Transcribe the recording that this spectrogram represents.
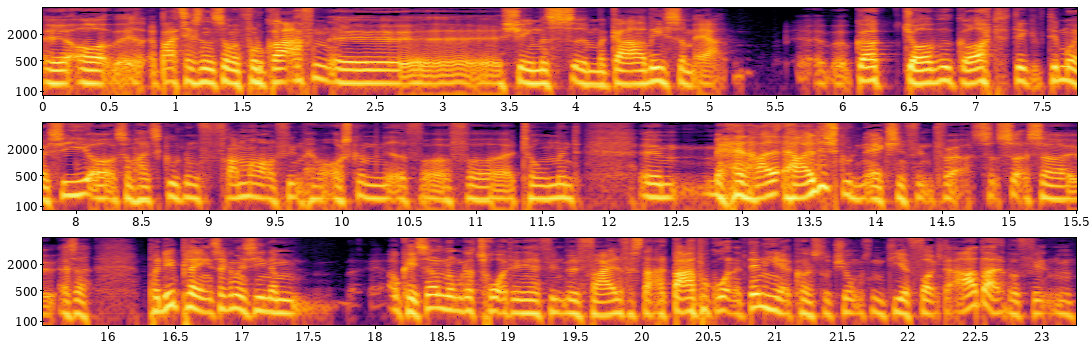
Øh, og øh, bare tage sådan noget som at fotografen øh, øh Seamus øh, McGarvey, som er Øh, gør jobbet godt, det, det må jeg sige, og som har skudt nogle fremragende film. Han var også nomineret for, for Atonement. Øhm, men han har, har aldrig skudt en actionfilm før. Så, så, så øh, altså, på det plan, så kan man sige, når, okay, så er der nogen, der tror, at den her film vil fejle fra start, bare på grund af den her konstruktion, som de her folk, der arbejder på filmen.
